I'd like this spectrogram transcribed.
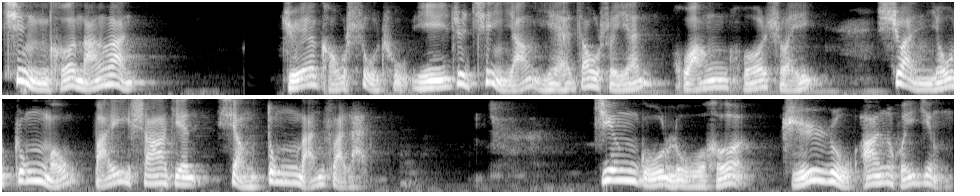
沁河南岸决口数处，以致沁阳也遭水淹。黄河水旋由中牟、白沙间向东南泛滥。经古鲁河，直入安徽境，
